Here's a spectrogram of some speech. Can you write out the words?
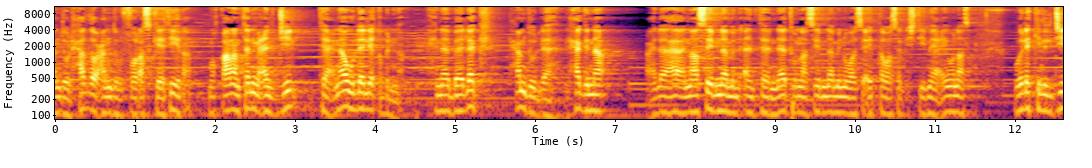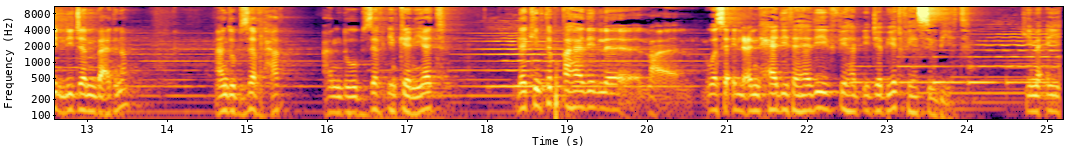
عنده الحظ وعنده الفرص كثيرة. مقارنة مع الجيل تاعنا ولا اللي قبلنا. إحنا بالك الحمد لله لحقنا على نصيبنا من الإنترنت ونصيبنا من وسائل التواصل الاجتماعي ونصيب ولكن الجيل اللي جا من بعدنا عنده بزاف الحظ عنده بزاف الإمكانيات لكن تبقى هذه الوسائل العلم الحديثة هذه فيها الإيجابيات وفيها السلبيات. كما أي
